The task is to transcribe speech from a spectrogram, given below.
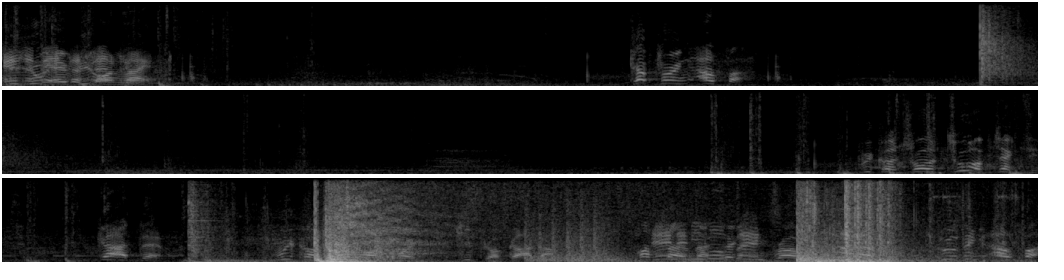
UAV online. Capturing Alpha. We control two objectives. Guard them. We control all points. Keep your guard up. Hostiles Enemy are taking movement. Bravo. Losing Alpha.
